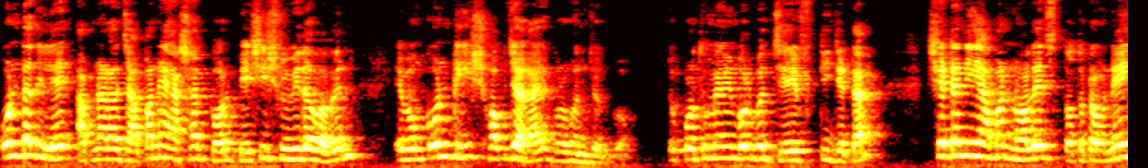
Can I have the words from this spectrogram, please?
কোনটা দিলে আপনারা জাপানে আসার পর বেশি সুবিধা পাবেন এবং কোনটি সব জায়গায় গ্রহণযোগ্য? তো প্রথমে আমি বলব জেএফটি যেটা সেটা নিয়ে আমার নলেজ ততটাও নেই,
